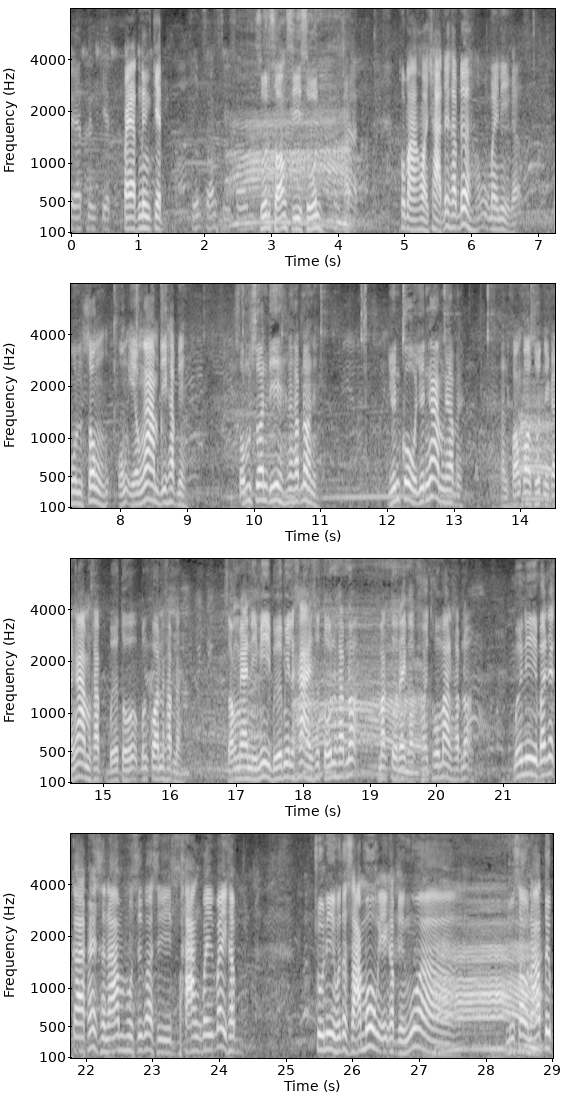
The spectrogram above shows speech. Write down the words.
แปดศูนย์ศูนย์แปดศูนย์แปดหนึ่งเจ็ดแปดหนึ่งเจ็ดศูนย์สองสี่ศูนย์ศูนย์สองสี่ศูนย์ชาติโทรมาหอยฉาดด้วยครับเด้อโอ้ไม่นี่ก็หุ่นทรงองค์เอวงามดีครับนี่ สมส่วนดีนะครับเนาะนี่ ยืนโก้ยืนงามนะครับ อันของพอสุดนี่ก็งามครับ เบอร์โตวเบังกรนะครับนะสองแมนนี่มีเบอร์มีราคาให้สุดโตนะครับเนาะ มักตัวใดก็คอยโทรมาครับเนาะ มื้อนี้บรรยากาศภายสนามรู้สึกว่าสิพางไปไว้ครับ ช่วงนี้หัวจะสามโมงเองครับอย่างงัวมือเศร้าหนาตึบ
